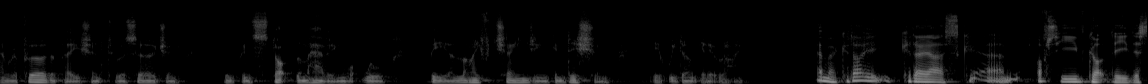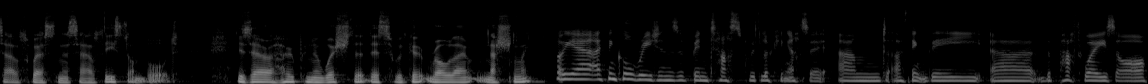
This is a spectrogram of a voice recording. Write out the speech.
and refer the patient to a surgeon who can stop them having what will be a life changing condition if we don't get it right. Emma, could I could I ask? Um, obviously, you've got the the southwest and the southeast on board. Is there a hope and a wish that this would go, roll out nationally? Oh yeah, I think all regions have been tasked with looking at it, and I think the uh, the pathways are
